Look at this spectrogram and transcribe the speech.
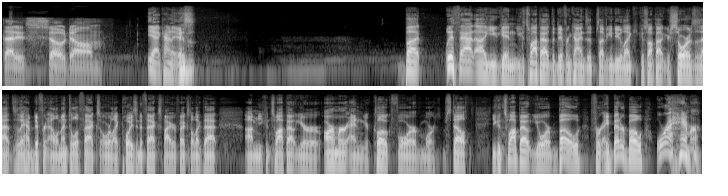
That is so dumb. Yeah, it kind of is. But with that, uh, you can you can swap out the different kinds of stuff you can do. Like you can swap out your swords, so that so they have different elemental effects or like poison effects, fire effects, stuff like that. Um, you can swap out your armor and your cloak for more stealth. You can swap out your bow for a better bow or a hammer.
